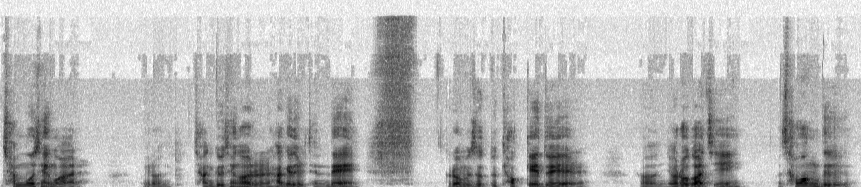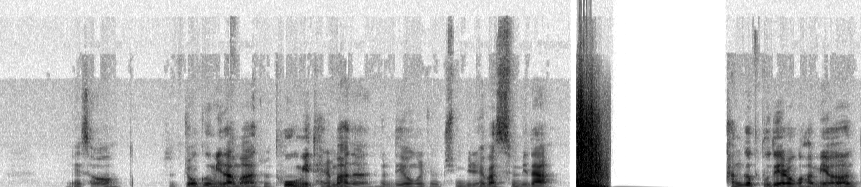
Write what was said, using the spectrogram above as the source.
참모 생활 뭐 이런 장교 생활을 하게 될 텐데 그러면서 또 겪게 될 그런 여러 가지 상황들에서 또 조금이나마 좀 도움이 될 만한 그런 내용을 좀 준비를 해봤습니다. 상급 부대라고 하면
